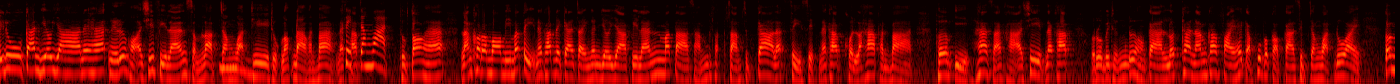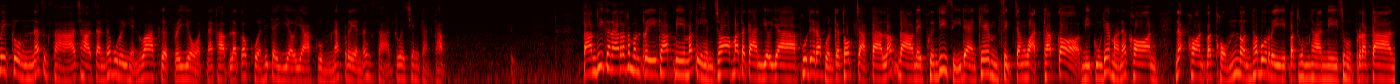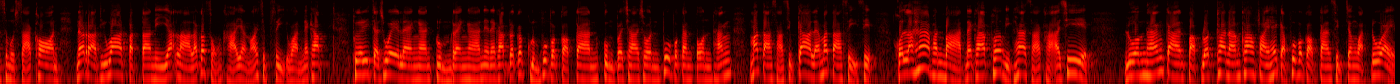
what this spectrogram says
ไปดูการเยียวยานะฮะในเรื่องของอาชีพฟรีแลนซ์สำหรับจังหวัดที่ถูกล็อกดาวน์กันบ้างนะสิบครับจังหวัด ถูกต้องฮะหลังคอรมอมีมตินะครับในการจ่ายเงินเยียวยาฟรีแลนซ์มาตรา3 39 และ 40 นะครับคนละ 5,000 บาท เพิ่มอีก 5 สาขาอาชีพนะครับรวมไปถึงเรื่องของการลดค่าน้ำค่าไฟให้กับผู้ประกอบการ 10 จังหวัดด้วย ก็มีกลุ่มนักศึกษาชาวจันทบุรีเห็นว่าเกิดประโยชน์นะครับแล้วก็ควรที่จะเยียวยากลุ่มนักเรียนนักศึกษาด้วยเช่นกันครับ ตามที่คณะรัฐมนตรีครับมีมติเห็นชอบมาตรการเยียวยา ผู้ได้รับผลกระทบจากการล็อกดาวน์ในพื้นที่สีแดงเข้ม 10 จังหวัดครับก็มีกรุงเทพมหานคร นครปฐมนนทบุรีปทุมธานี สมุทรปราการ สมุทรสาคร นราธิวาสปัตตานียะลา แล้วก็สงขลาอย่างน้อย 14 วันนะครับเพื่อที่จะช่วยแรงงานกลุ่มแรงงานเนี่ยนะครับแล้วก็กลุ่มผู้ประกอบการกลุ่มประชาชน ผู้ประกันตนทั้งมาตรา 39 และมาตรา 40 คนละ 5,000 บาทนะครับเพิ่มอีก 5 สาขาอาชีพ รวมทั้งการปรับลดค่าน้ำค่าไฟให้กับผู้ประกอบการ 10 จังหวัดด้วย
